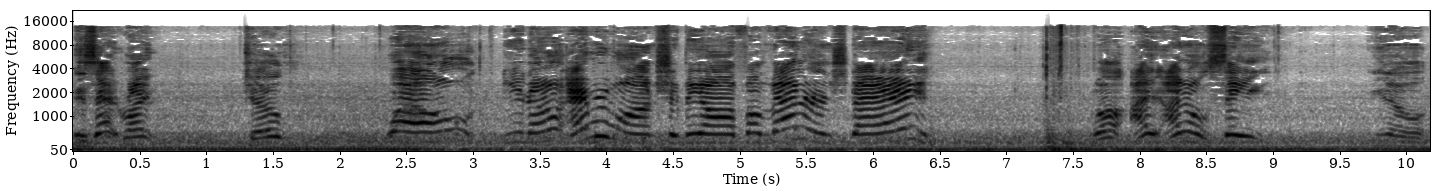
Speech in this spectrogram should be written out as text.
Is that right, Joe? Well, you know, everyone should be off on Veterans Day. Well, I, I don't say, you know,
